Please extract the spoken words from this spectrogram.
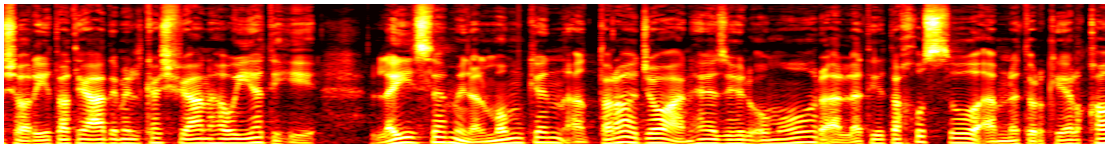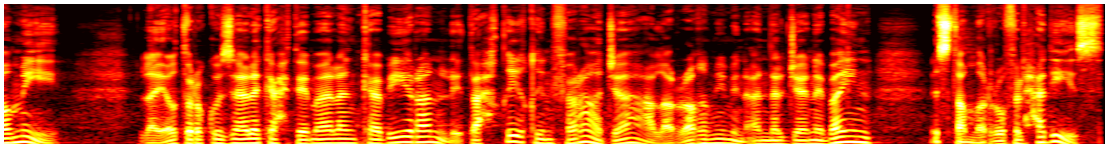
شريطة عدم الكشف عن هويته. ليس من الممكن التراجع عن هذه الأمور التي تخص أمن تركيا القومي. لا يترك ذلك احتمالا كبيرا لتحقيق انفراجة على الرغم من أن الجانبين استمروا في الحديث.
